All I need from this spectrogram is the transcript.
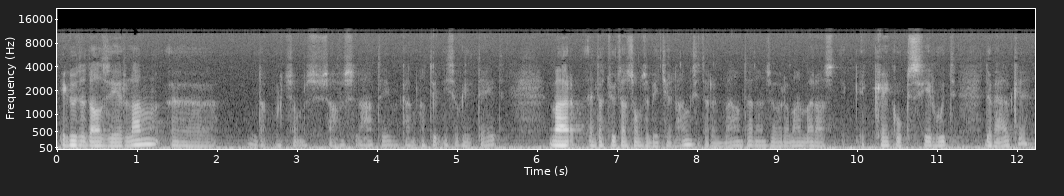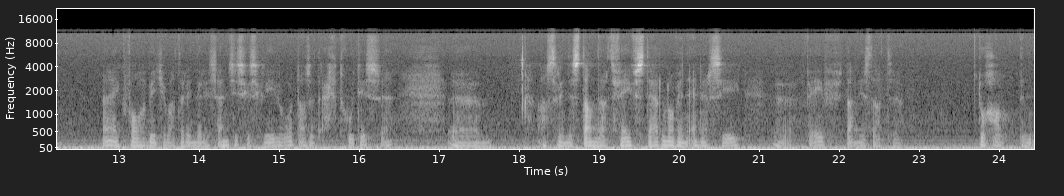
ik doe dat al zeer lang. Dat moet soms s'avonds laat, he. ik heb natuurlijk niet zoveel tijd. Maar dat duurt dan soms een beetje lang, zit er een maand aan en zo roman. Maar als, ik, ik, kijk ook zeer goed de welke. Ik volg een beetje wat er in de recensies geschreven wordt, als het echt goed is. Uh, als er in de standaard vijf sterren of in NRC uh, vijf, dan is dat uh, toch al een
